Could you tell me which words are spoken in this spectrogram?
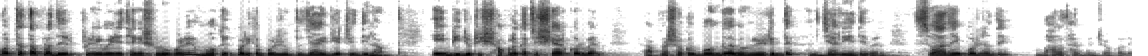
অর্থাৎ আপনাদের প্রিলিমিনারি থেকে শুরু করে মৌখিক পরীক্ষা পর্যন্ত যে আইডিয়াটি দিলাম, এই ভিডিওটি সকলের কাছে শেয়ার করবেন, আপনার সকল বন্ধু এবং রিলেটিভদের জানিয়ে দেবেন। সো আজ এই পর্যন্তই, ভালো থাকবেন সকলে।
